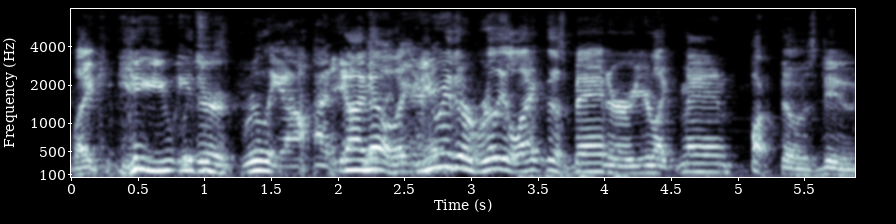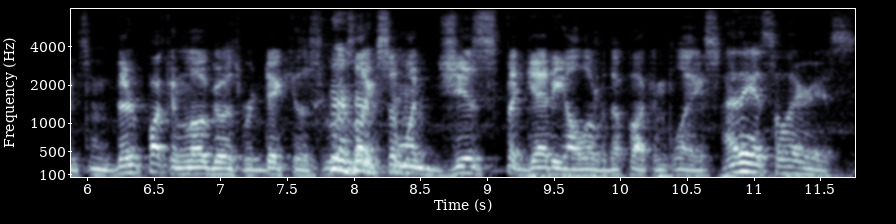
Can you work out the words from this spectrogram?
Like you either really odd. yeah, I know. Like you either really like this band or you're like, man, fuck those dudes, and their fucking logo is ridiculous. It looks like someone jizzed spaghetti all over the fucking place. I think it's hilarious.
